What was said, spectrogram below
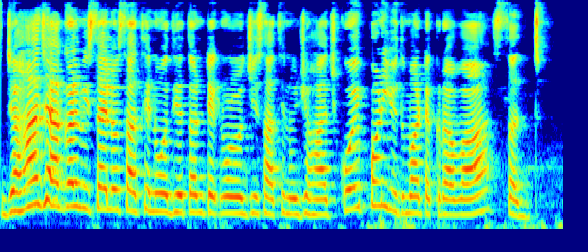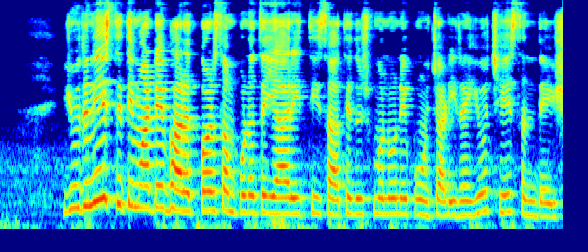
જહાજ આગળ મિસાઇલો સાથેનું અદ્યતન ટેકનોલોજી સાથેનું જહાજ કોઈ પણ યુદ્ધમાં ટકરાવવા સજ્જ. યુદ્ધની સ્થિતિ માટે ભારત પર સંપૂર્ણ તૈયારીથી સાથે દુશ્મનોને પહોંચાડી રહ્યો છે સંદેશ.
